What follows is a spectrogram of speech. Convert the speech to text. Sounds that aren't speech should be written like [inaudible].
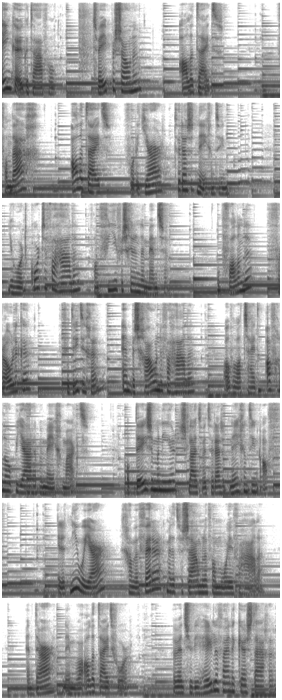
Eén keukentafel. Twee personen. Alle tijd. Vandaag alle tijd voor het jaar 2019. Je hoort korte verhalen van vier verschillende mensen. Opvallende, vrolijke, verdrietige en beschouwende verhalen over wat zij het afgelopen jaar hebben meegemaakt. Op deze manier sluiten we 2019 af. In het nieuwe jaar gaan we verder met het verzamelen van mooie verhalen. Daar nemen we alle tijd voor. We wensen jullie hele fijne kerstdagen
